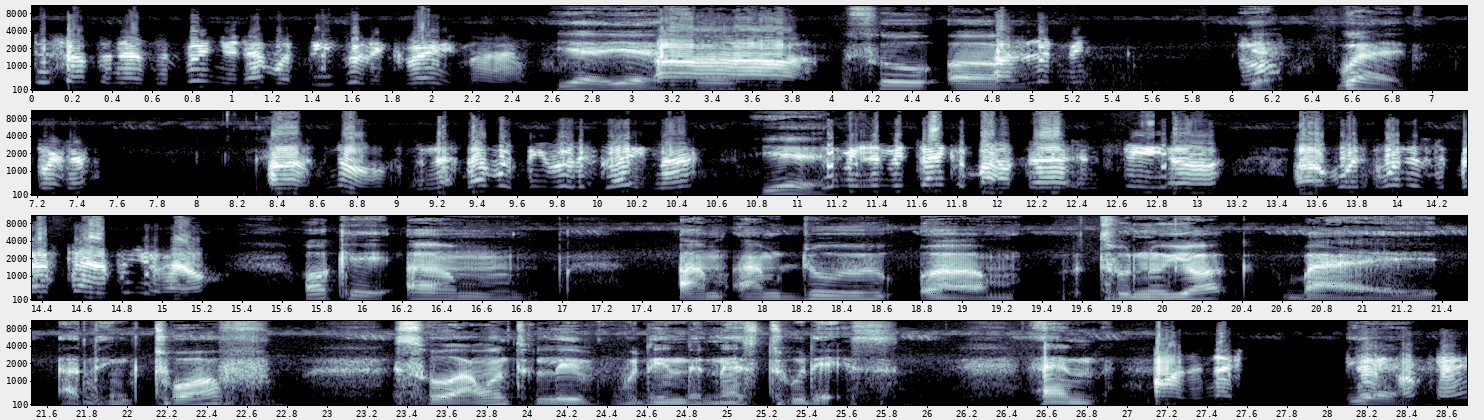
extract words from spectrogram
do something as a venue, that would be really great, man. Yeah, yeah. Uh, So, so uh, um, let me. yeah, go ahead. Okay. Uh, no, that, that would be really great, man. Yeah. Let me let me think about that and see. Uh, uh, when, when is the best time for you, Hal? Okay, um, I'm, I'm due um, to New York by, I think, 12. So I want to leave within the next two days. And On the next. yeah, Okay.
